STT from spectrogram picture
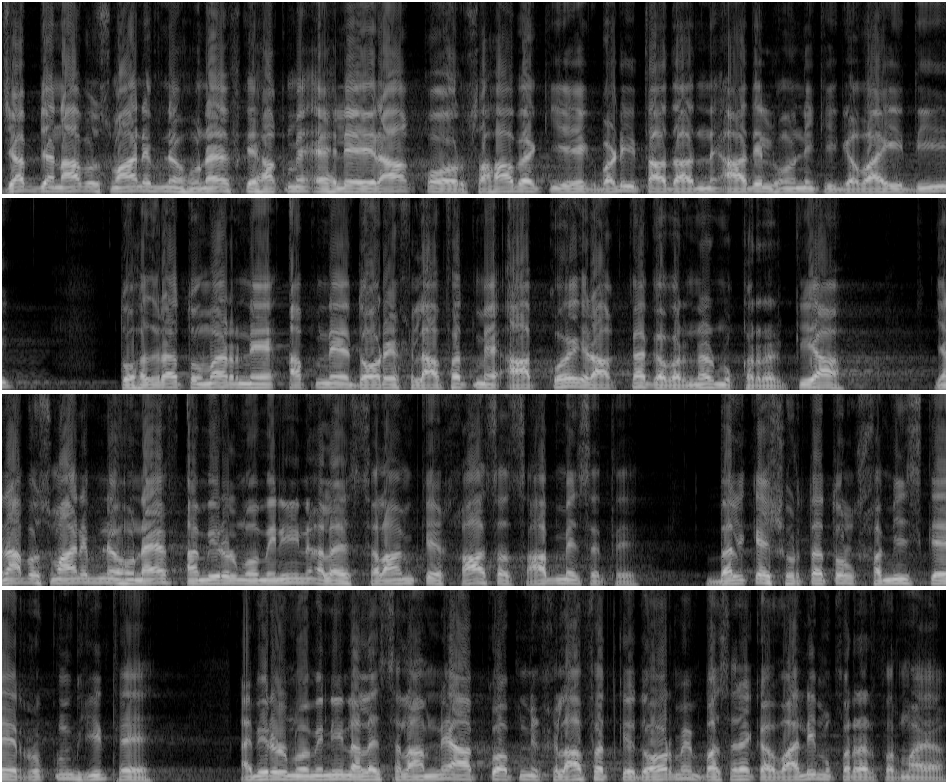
जब जनाब उस्मान इबन हुनैफ के हक़ में अहल इराक़ और सहाबा की एक बड़ी तादाद ने आदिल होने की गवाही दी तो हज़रत उमर ने अपने दौर खिलाफत में आपको इराक़ का गवर्नर मुकर किया। जनाब उस्मान इबन हुनैफ अमीरमिन के ख़ास असाब में से थे, बल्कि शुरतुलखमीस के रुकन भी थे। अमीरमिन ने आपको अपनी खिलाफत के दौर में बसरे का वाली मुकर फरमाया।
